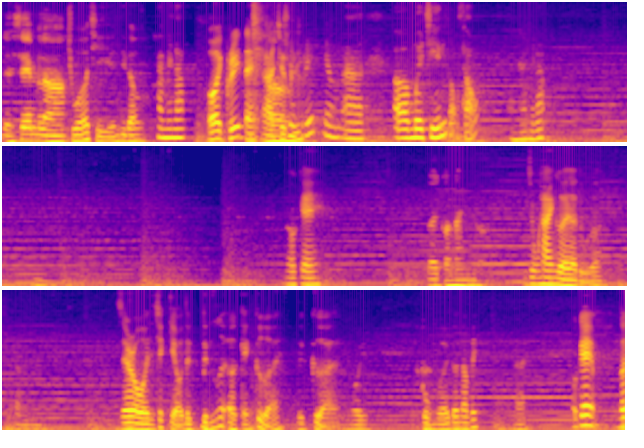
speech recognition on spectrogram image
để xem là chúa chỉ đến đi đâu? 25 ôi crit này. À Ờ. chưa crit nhưng mà uh, 19 cộng 6 thành 25 ok đây còn anh nữa. Trong hai người là đủ rồi. Zero thì chắc kiểu đứng đứng ở cánh cửa ấy đứng cửa ngồi cùng với Donavic Đấy. ok nó,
